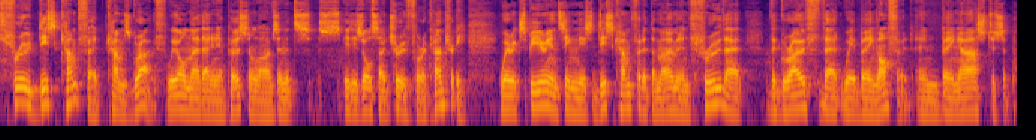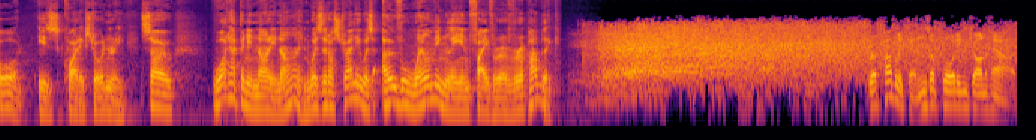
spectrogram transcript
through discomfort comes growth. We all know that in our personal lives, and it's it is also true for a country. We're experiencing this discomfort at the moment, and through that, the growth that we're being offered and being asked to support is quite extraordinary. So what happened in 99 was that Australia was overwhelmingly in favour of a republic. Republicans applauding John Howard.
